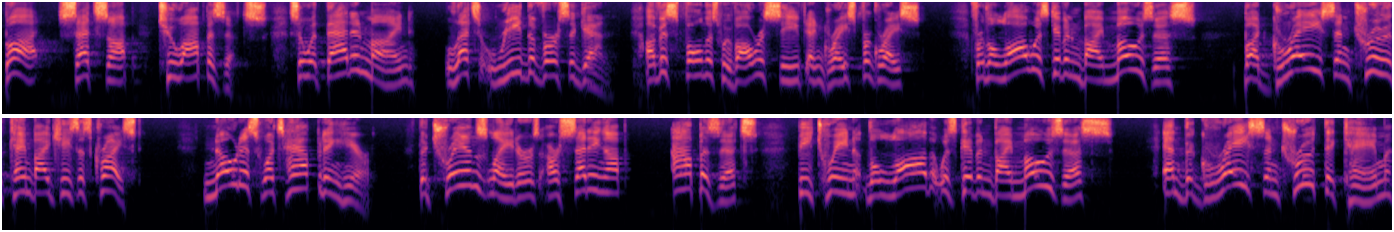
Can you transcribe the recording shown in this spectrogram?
but sets up two opposites. So, with that in mind, let's read the verse again. Of his fullness we've all received, and grace for grace. For the law was given by Moses, but grace and truth came by Jesus Christ. Notice what's happening here. The translators are setting up opposites between the law that was given by Moses and the grace and truth that came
